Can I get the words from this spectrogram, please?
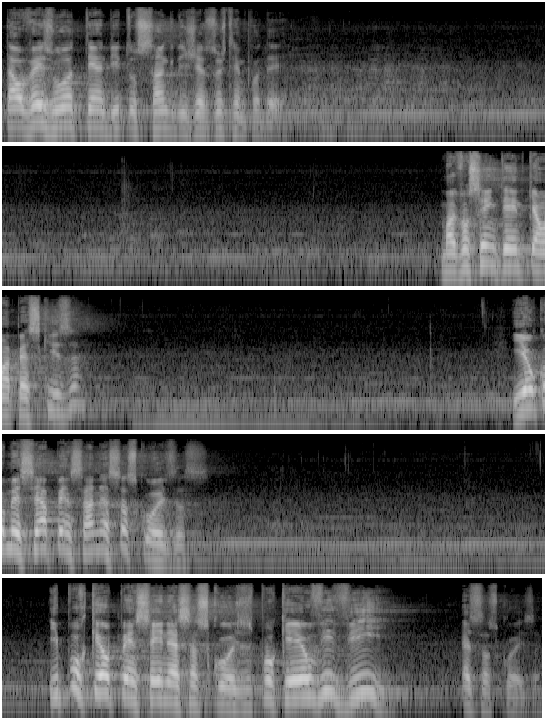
Talvez o outro tenha dito: o sangue de Jesus tem poder. Mas você entende que é uma pesquisa? E eu comecei a pensar nessas coisas. E por que eu pensei nessas coisas? Porque eu vivi essas coisas.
